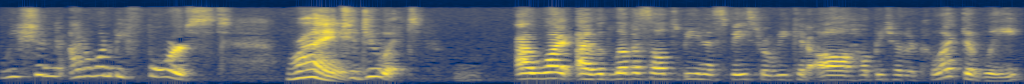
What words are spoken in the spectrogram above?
We shouldn't. I don't want to be forced right to do it. I want. I would love us all to be in a space where we could all help each other collectively,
